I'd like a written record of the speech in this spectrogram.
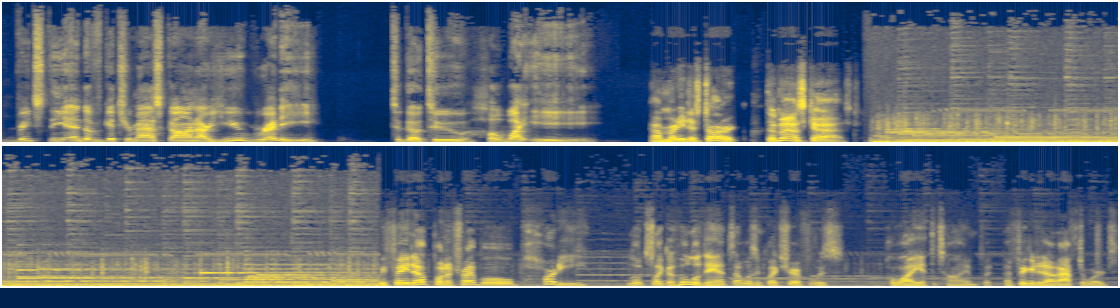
reached the end of Get Your Mask On. Are you ready to go to Hawaii? I'm ready to start the Maskcast. We fade up on a tribal party. Looks like a hula dance. I wasn't quite sure if it was Hawaii at the time, but I figured it out afterwards.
